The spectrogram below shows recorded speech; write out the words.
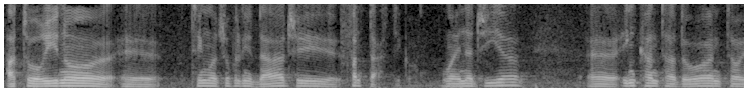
a Torino eh, tem uma juvenilidade fantástica, uma energia eh, encantadora. Então, é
